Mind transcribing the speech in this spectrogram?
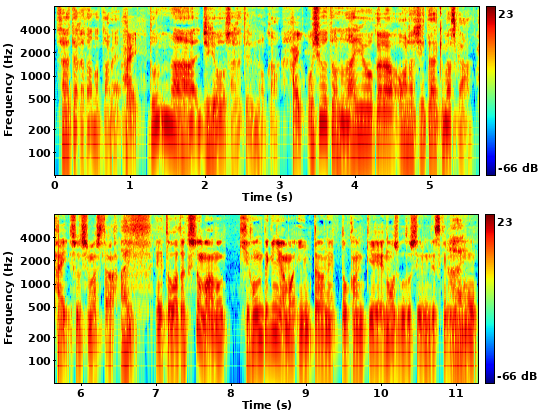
された方のため、はいどんな事業をされているのか、はいお仕事の内容からお話しいただけますか？はい、承知しました。はいえっ、と、私ども、あの、基本的には、まあ、インターネット関係のお仕事をしてるんですけれども、はい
